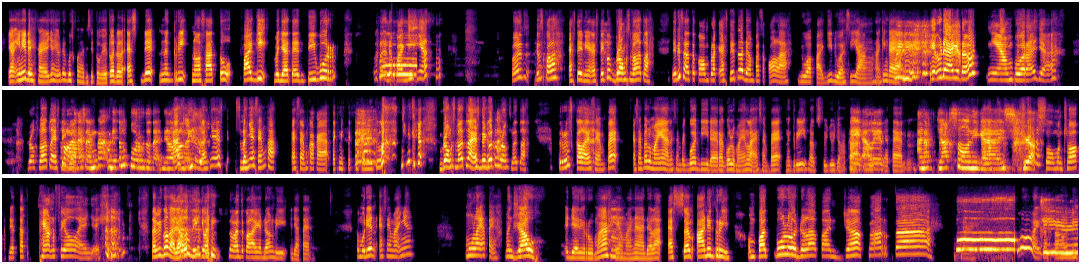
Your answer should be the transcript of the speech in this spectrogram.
Yang ini deh kayaknya ya udah gue sekolah di situ. Itu adalah SD Negeri 01 pagi Pejaten Tibur. Kan ada paginya. Baru itu sekolah SD nih ya. SD gue Bronx banget lah. Jadi satu komplek SD tuh ada empat sekolah, dua pagi, dua siang. Saking kayak ya udah gitu, nyampur aja. Bronx banget lah SD gue. SMK udah tempur tuh di lapangan. Asli sebelahnya sebelahnya SMK. SMK kayak teknik-teknikan gitu lah. Jadi kayak Bronx banget lah. SD gue tuh Bronx banget lah. Terus kalau SMP, SMP lumayan. SMP gue di daerah gue lumayan lah. SMP Negeri 107 Jakarta. Di elit. Pejaten. Anak Jaksel nih, Anak- guys. Jaksel mentok dekat Penfield aja. Tapi gue gak gaul sih, cuman teman sekolahnya doang di Pejaten. Kemudian SMA-nya mulai apa ya? Menjauh dari rumah Hmm. yang mana adalah SMA Negeri 48 Jakarta. Wuh, Uh, itu lebih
